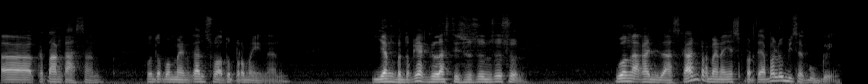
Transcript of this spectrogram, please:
uh, ketangkasan untuk memainkan suatu permainan yang bentuknya gelas disusun-susun. Gue nggak akan jelaskan permainannya seperti apa, lu bisa googling.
